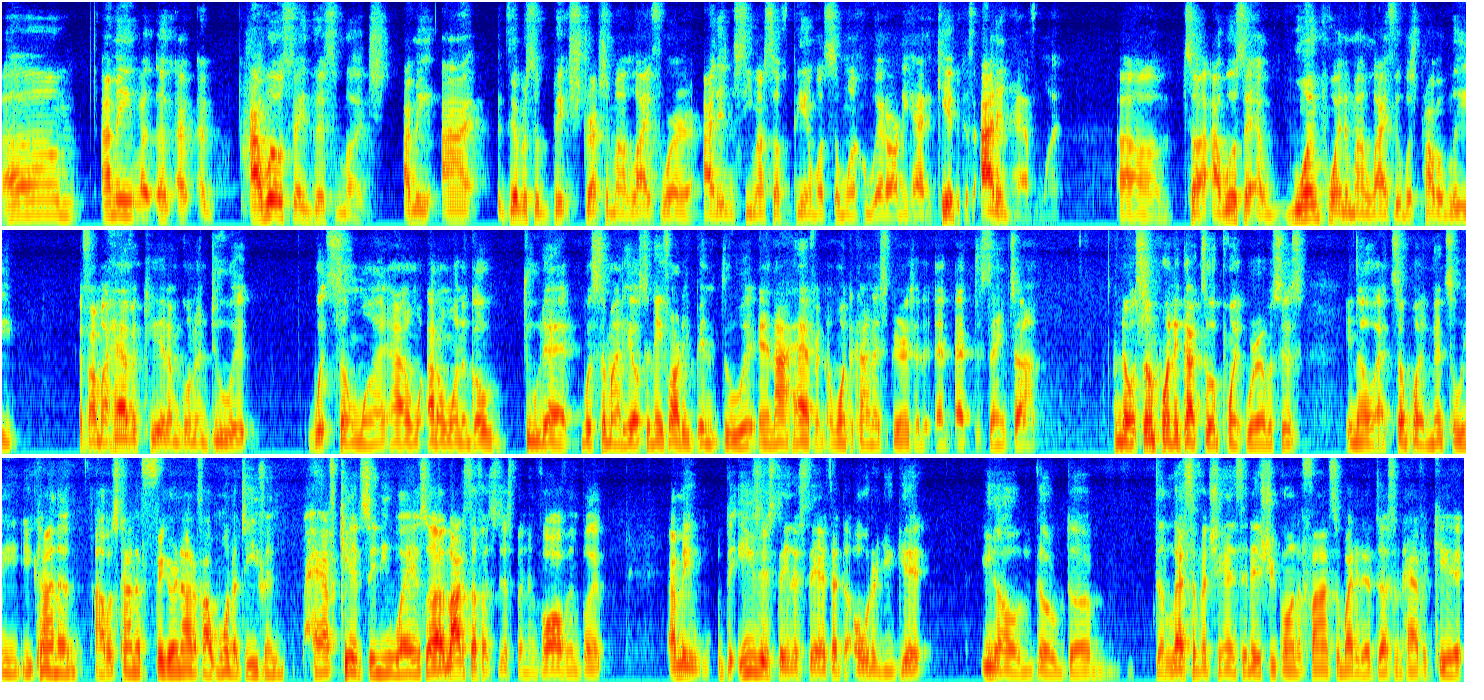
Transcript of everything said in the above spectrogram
Um, I mean, I, I, I will say this much. I mean, I there was a big stretch of my life where I didn't see myself being with someone who had already had a kid because I didn't have one. Um, so I will say at one point in my life, it was probably if I'm gonna have a kid, I'm gonna do it with someone. I don't, I don't want to go through that with somebody else and they've already been through it and I haven't. I want to kind of experience it at, at the same time. You know, at some point it got to a point where it was just, you know, at some point mentally, you kind of, I was kind of figuring out if I wanted to even have kids anyway. So a lot of stuff has just been involving. But I mean, the easiest thing to say is that the older you get, you know, the the the less of a chance it is you're going to find somebody that doesn't have a kid.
